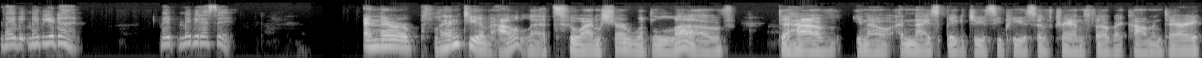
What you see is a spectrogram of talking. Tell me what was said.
Maybe maybe you're done. Maybe maybe that's it. And there are plenty of outlets who i'm sure would love to have you know a nice big juicy piece of transphobic commentary.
